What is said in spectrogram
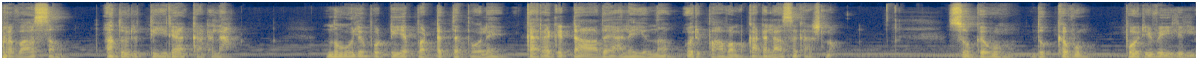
പ്രവാസം അതൊരു തീരാ നൂലു നൂൽ പൊട്ടിയ പട്ടത്തെ പോലെ കരകിട്ടാതെ അലയുന്ന ഒരു പാവം കടലാസ കഷ്ണം സുഖവും ദുഃഖവും പൊരിവെയിലിൽ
